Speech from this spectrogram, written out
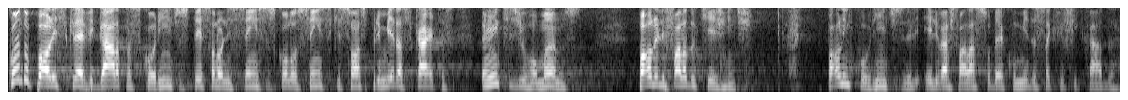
quando Paulo escreve Gálatas, Coríntios, Tessalonicenses, Colossenses, que são as primeiras cartas antes de Romanos, Paulo ele fala do que, gente? Paulo em Coríntios, ele, ele vai falar sobre a comida sacrificada,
